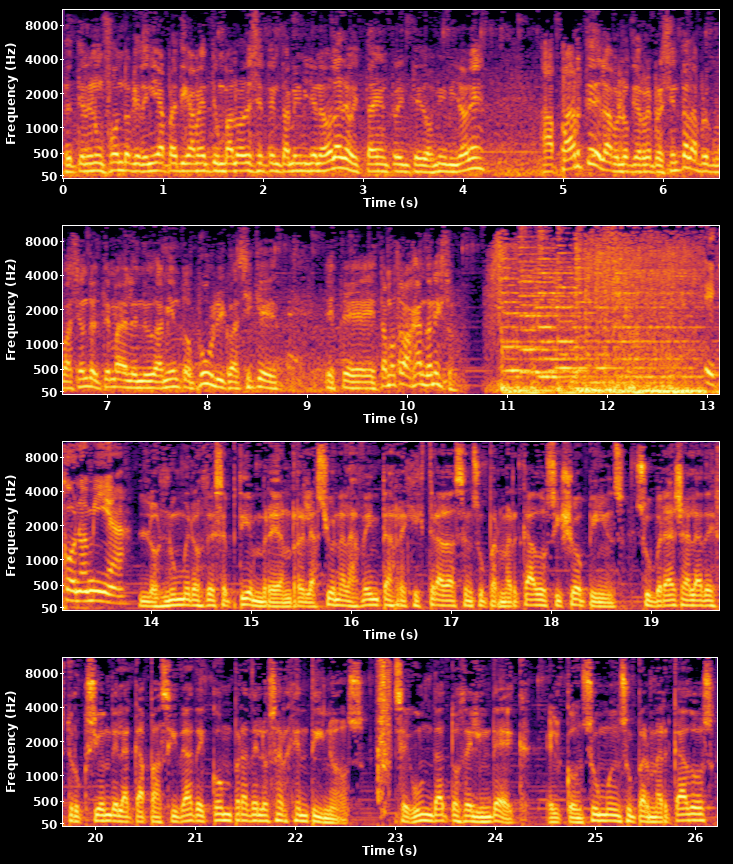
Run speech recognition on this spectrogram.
de tener un fondo que tenía prácticamente un valor de 70 mil millones de dólares, está en 32 mil millones, aparte de lo que representa la preocupación del tema del endeudamiento público. Así que estamos trabajando en eso. Economía. Los números de septiembre en relación a las ventas registradas en supermercados y shoppings subraya la destrucción de la capacidad de compra de los argentinos. Según datos del INDEC, el consumo en supermercados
